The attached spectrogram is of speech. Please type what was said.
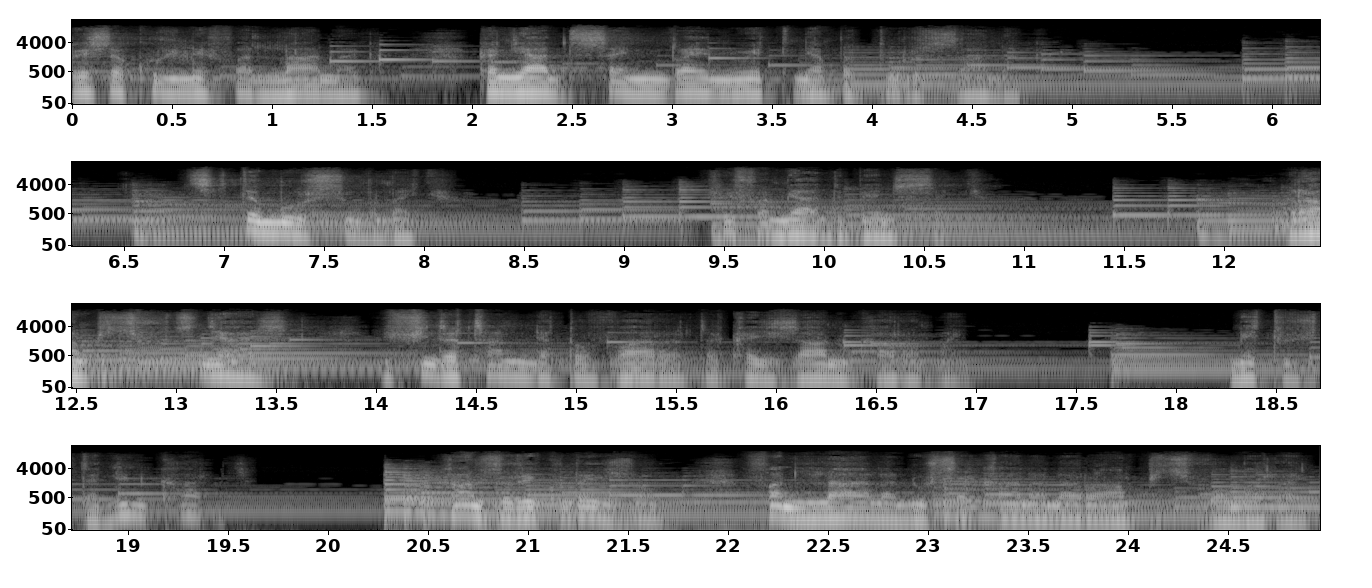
Resak'olona efa lanaka ka ny ady sain'ny ray no entiny hampatory zanaka. Tsy hita moa ry sombinaiko f'efa miady be ny saiko. Rahampitso fotsiny aza hifindra hatrany ny ato avaratra ka izaho no karamaina. Mety ho vitan'io ny karatra? Hany zoreko indray izao fa ny lala no sakanana rahampitso vao maraina.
